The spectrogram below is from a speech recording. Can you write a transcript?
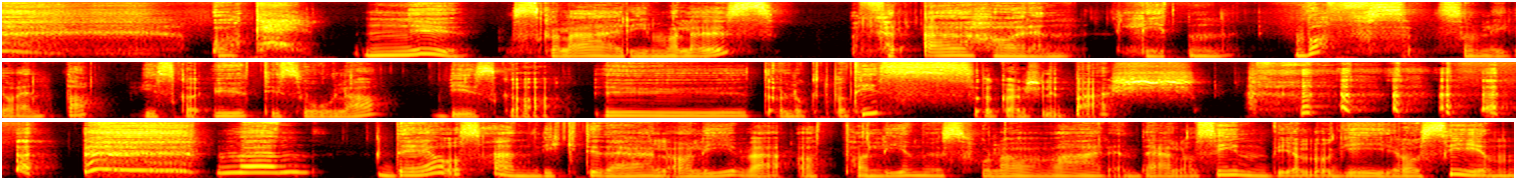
ok, nå skal jeg rive meg løs, for jeg har en liten vafs som ligger og venter. Vi skal ut i sola. Vi skal ut og lukte på tiss og kanskje litt bæsj. Men det er også en viktig del av livet at han Linus får lov å være en del av sin biologi og sin,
